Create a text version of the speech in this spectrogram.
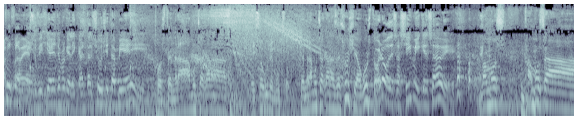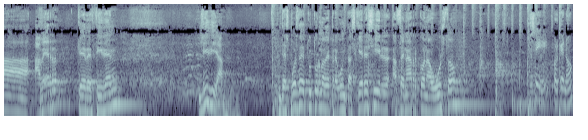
suficiente. Es suficiente porque le encanta el sushi también y... pues tendrá muchas ganas. Eso une mucho. Tendrá muchas ganas de sushi, Augusto. Bueno, o de sashimi, quién sabe. Vamos, vamos a, a ver qué deciden. Lidia, después de tu turno de preguntas, ¿quieres ir a cenar con Augusto? Sí, ¿por qué no?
